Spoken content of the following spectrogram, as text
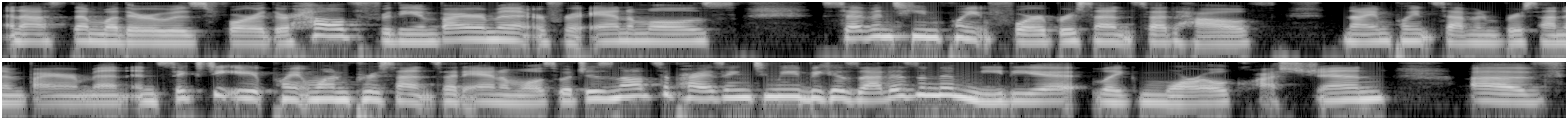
and asked them whether it was for their health, for the environment, or for animals. 17.4% said health, 9.7% environment, and 68.1% said animals, which is not surprising to me because that is an immediate, like, moral question of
